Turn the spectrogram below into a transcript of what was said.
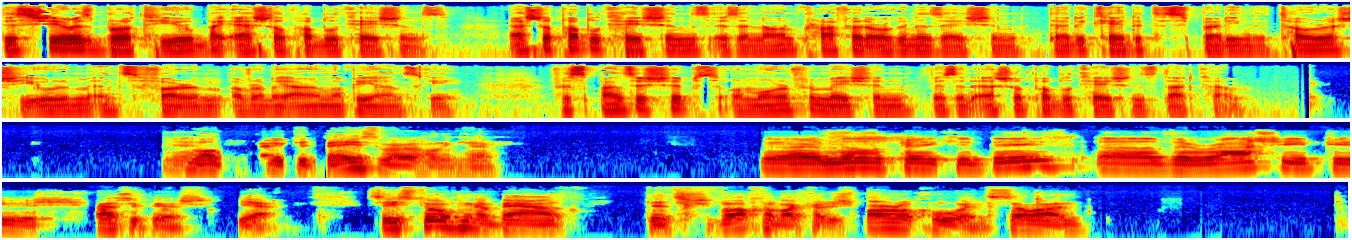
This year is brought to you by Eshel Publications. Eshel Publications is a non-profit organization dedicated to spreading the Torah, Shiurim, and Sefarim of Rabbi Aaron Lapiansky. For sponsorships or more information, visit eshelpublications.com. Yeah. Well, very good base we're holding here. We are in military base, uh, the Rashi Pirush. Rashi Pirush, yeah. So he's talking about the Shvach of HaKadosh Baruch Hu and so on.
